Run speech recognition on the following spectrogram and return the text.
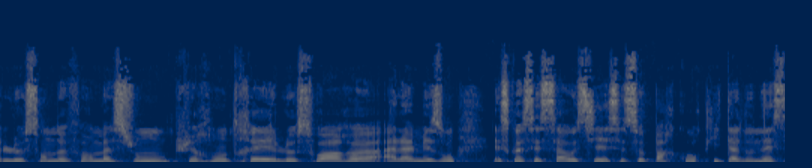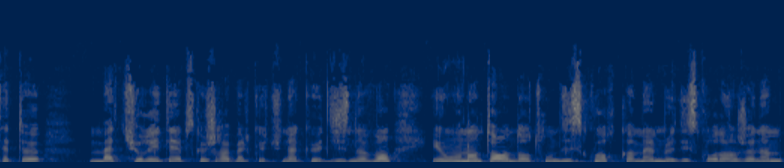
le centre de formation, puis rentrer le soir euh, à la maison, est-ce que c'est ça aussi et c'est ce parcours qui t'a donné cette maturité? Parce que je rappelle que tu n'as que 19 ans et on entend dans ton discours quand même le discours d'un jeune homme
